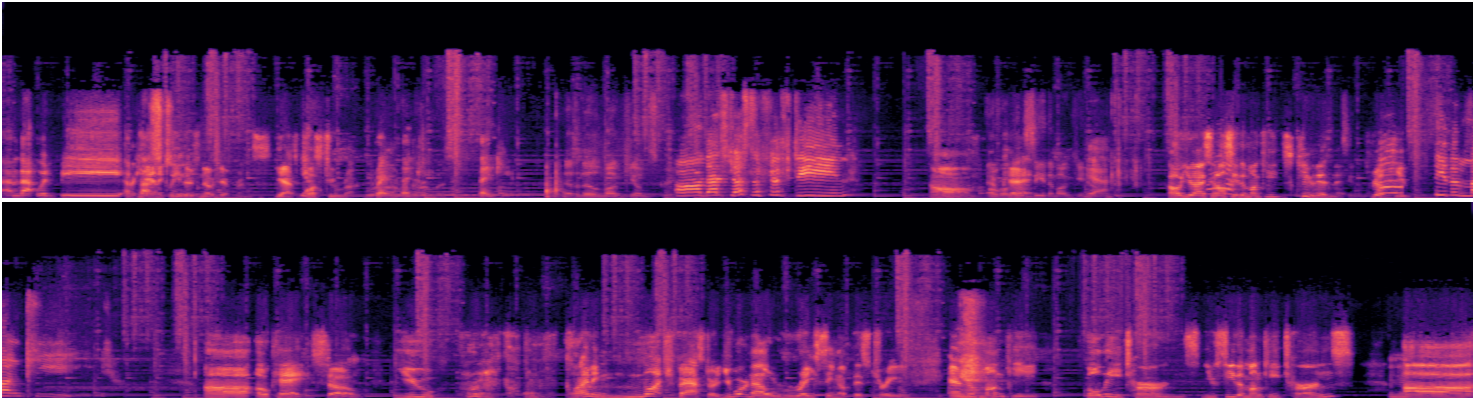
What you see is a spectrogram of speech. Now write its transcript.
and that would be a plus Mechanically, there's no difference. Yeah, it's Yeah. plus two, ru- uh, Great, thank you. Thank you. There's a little monkey on the screen. Oh, that's just a fifteen. Oh, okay. Everyone okay. can see the monkey now. Yeah. Oh, you guys can all see the monkey. It's cute, isn't it? It's real cute. See the monkey. Uh, okay, so you climbing much faster. You are now racing up this tree, and the monkey fully turns. You see the monkey turns, Mhm. uh,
